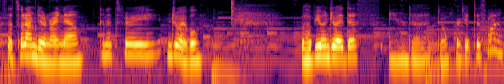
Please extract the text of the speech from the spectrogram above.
So that's what I'm doing right now, and it's very enjoyable. I hope you enjoyed this, and uh, don't forget to smile.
